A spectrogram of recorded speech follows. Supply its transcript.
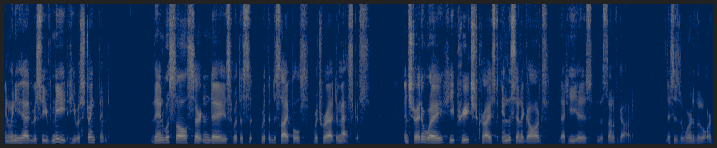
And when he had received meat, he was strengthened. Then was Saul certain days with the, with the disciples which were at Damascus. And straightway he preached Christ in the synagogues, that he is the Son of God. This is the word of the Lord.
